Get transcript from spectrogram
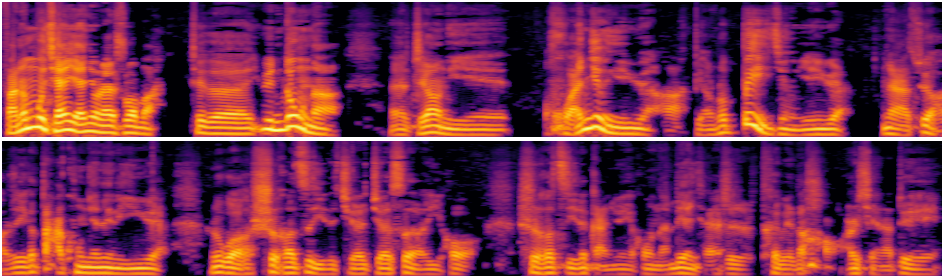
反正目前研究来说吧，这个运动呢。呃，只要你环境音乐啊，比方说背景音乐，那最好是一个大空间内的音乐。如果适合自己的角角色以后，适合自己的感觉以后呢，练起来是特别的好，而且呢，对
